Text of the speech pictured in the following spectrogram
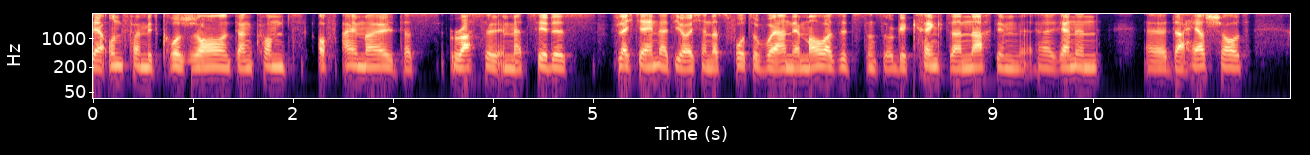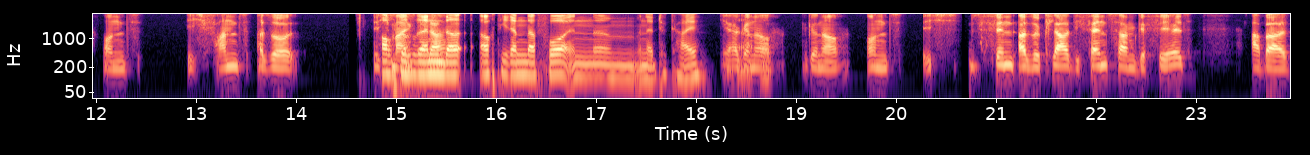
der Unfall mit Grosjean, dann kommt auf einmal das Russell im Mercedes. Vielleicht erinnert ihr euch an das Foto, wo er an der Mauer sitzt und so gekränkt dann nach dem äh, Rennen äh, daher schaut. Und ich fand, also ich auch mein, das Rennen klar, da, auch die Rennen davor in, ähm, in der Türkei. Ja, genau, genau. Und ich finde, also klar, die Fans haben gefehlt, aber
